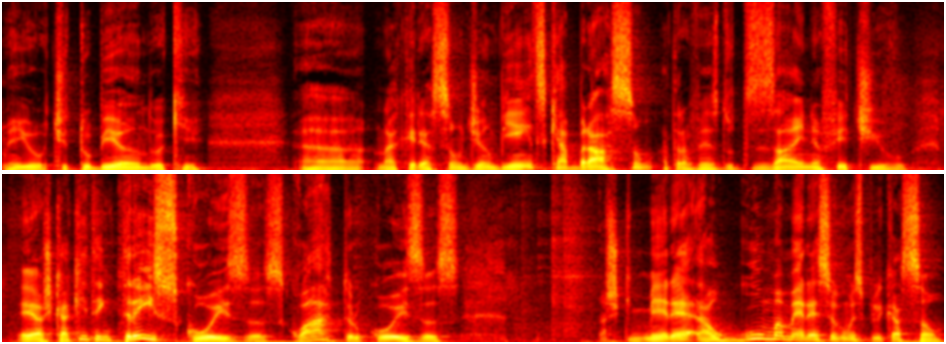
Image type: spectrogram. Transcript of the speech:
meio titubeando aqui. Uh, na criação de ambientes que abraçam através do design afetivo. É, acho que aqui tem três coisas, quatro coisas. Acho que mere alguma merece alguma explicação.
